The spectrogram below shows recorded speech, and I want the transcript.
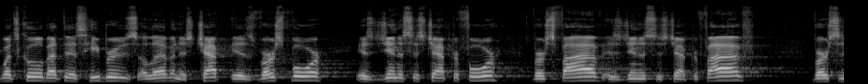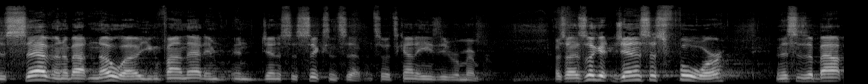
what's cool about this, Hebrews 11 is, chap, is verse 4 is Genesis chapter 4. Verse 5 is Genesis chapter 5 verses 7 about Noah, you can find that in, in Genesis 6 and 7. So it's kind of easy to remember. So let's look at Genesis 4, and this is about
